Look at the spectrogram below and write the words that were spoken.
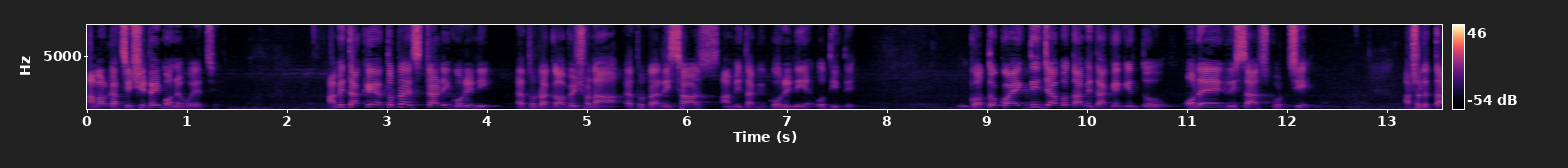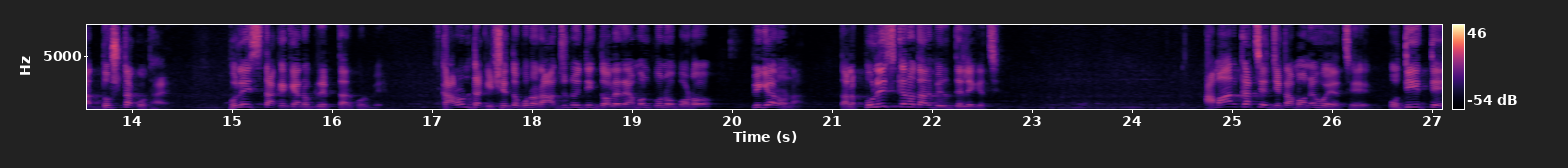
আমার কাছে সেটাই মনে হয়েছে। আমি তাকে এতটা স্টাডি করিনি, এতটা গবেষণা, এতটা রিসার্চ আমি তাকে করিনি অতীতে। গত কয়েকদিন যাবৎ আমি তাকে কিন্তু অনেক রিসার্চ করছি। আসলে তার দোষটা কোথায়? পুলিশ তাকে কেন গ্রেপ্তার করবে? কারণটা কি? সে তো কোনো রাজনৈতিক দলের এমন কোনো বড় ফিগারও না। তাহলে পুলিশ কেন তার বিরুদ্ধে লেগেছে? আমার কাছে যেটা মনে হয়েছে, অতীতে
